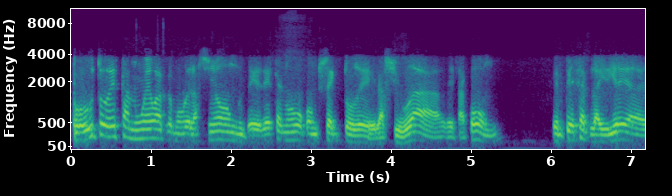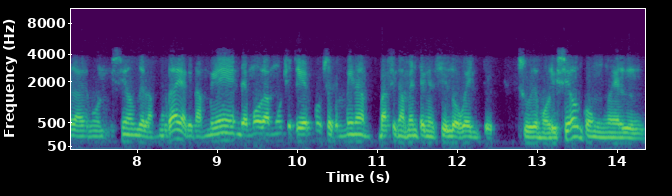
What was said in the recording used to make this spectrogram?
producto de esta nueva remodelación, de, este nuevo concepto de la ciudad, de Tacón, empieza la idea de la demolición de las murallas, que también demora mucho tiempo, se termina básicamente en el siglo XX su demolición con el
